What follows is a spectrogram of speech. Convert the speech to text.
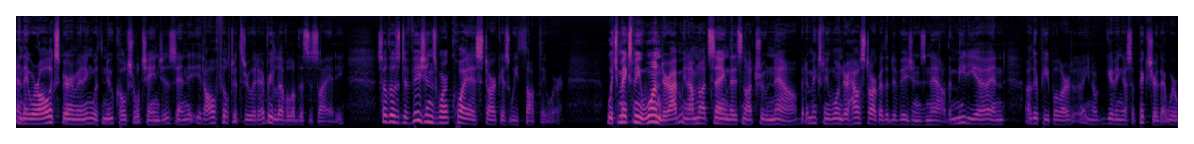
and they were all experimenting with new cultural changes, and it, it all filtered through at every level of the society. So those divisions weren't quite as stark as we thought they were. Which makes me wonder, I mean, I'm not saying that it's not true now, but it makes me wonder how stark are the divisions now? The media and other people are, you know, giving us a picture that we're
